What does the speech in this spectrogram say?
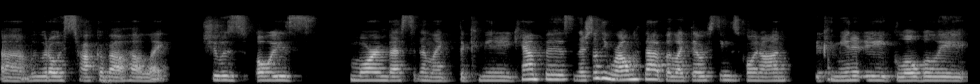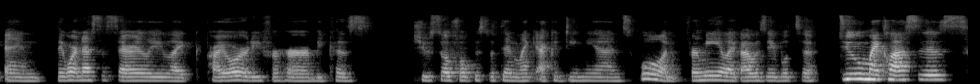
um, we would always talk about how like she was always more invested in like the community campus and there's nothing wrong with that but like there was things going on the community globally and they weren't necessarily like priority for her because she was so focused within like academia and school and for me like i was able to do my classes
